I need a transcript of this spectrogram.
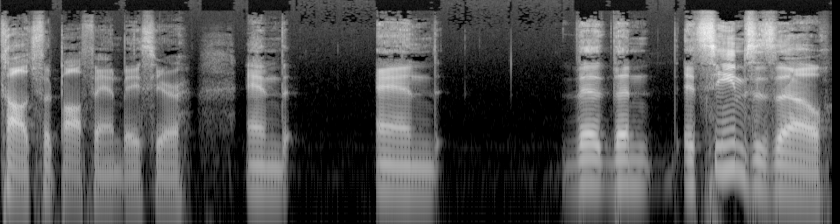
college football fan base here, and and the the it seems as though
